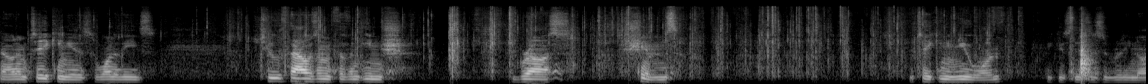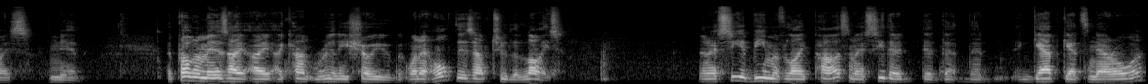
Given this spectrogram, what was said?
Now what I'm taking is one of these two thousandth of an inch brass shims. I'm taking a new one because this is a really nice nib. The problem is I, I, I can't really show you, but when I hold this up to the light, and I see a beam of light pass, and I see that that, that, that gap gets narrower,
